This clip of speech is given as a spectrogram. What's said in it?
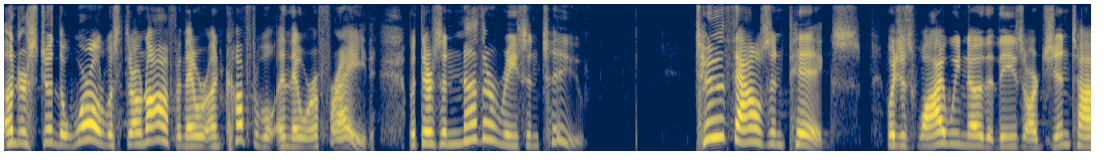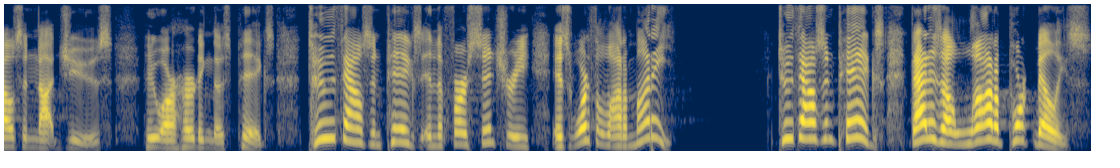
understood the world was thrown off and they were uncomfortable and they were afraid. But there's another reason too 2,000 pigs, which is why we know that these are Gentiles and not Jews who are herding those pigs. 2,000 pigs in the first century is worth a lot of money. 2,000 pigs. That is a lot of pork bellies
